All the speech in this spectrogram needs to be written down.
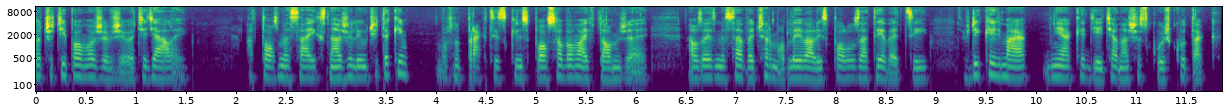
to, čo ti pomôže v živote ďalej. A to sme sa ich snažili učiť takým možno praktickým spôsobom aj v tom, že naozaj sme sa večer modlievali spolu za tie veci. Vždy, keď má nejaké dieťa našu skúšku, tak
